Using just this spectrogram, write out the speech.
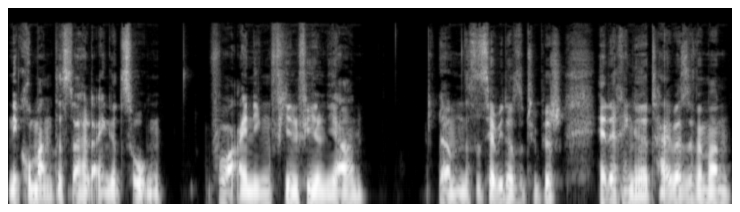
Nekromant ist da halt eingezogen. Vor einigen, vielen, vielen Jahren. Ähm, das ist ja wieder so typisch Herr der Ringe. Teilweise, wenn man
